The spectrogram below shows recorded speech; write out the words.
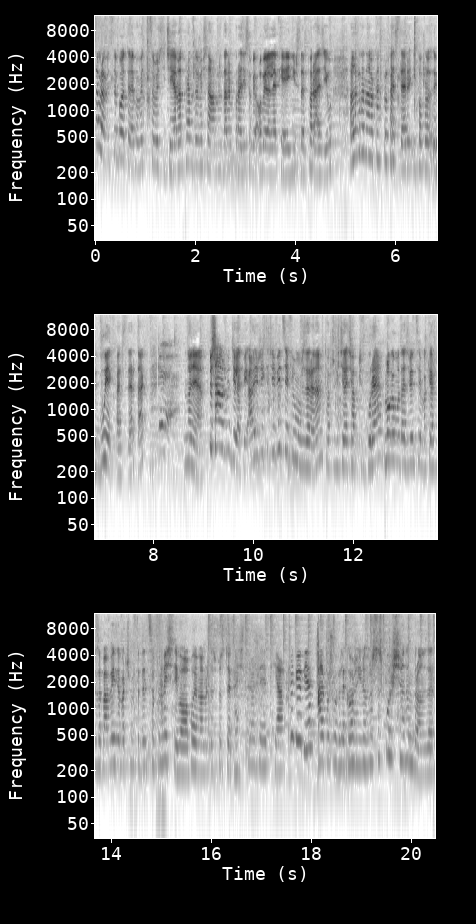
Dobra, więc to było tyle. Powiedzcie co myślicie. Ja naprawdę myślałam, że Darren poradzi sobie o wiele lepiej niż sobie poradził. Ale wygląda na Cancel Fester i po prostu wujek Fester, tak? No nie. Myślałam, że będzie lepiej, ale jeżeli chcecie więcej filmów z Darenem, to oczywiście dajcie łapki w górę. Mogę mu dać więcej makijażu zabawy i zobaczymy wtedy co wymyśli, bo powiem wam, że to jest po prostu jakaś tragedia. Tragedia. Ale poszło o wiele gorzej, no po prostu spójrzcie na ten bronzer.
